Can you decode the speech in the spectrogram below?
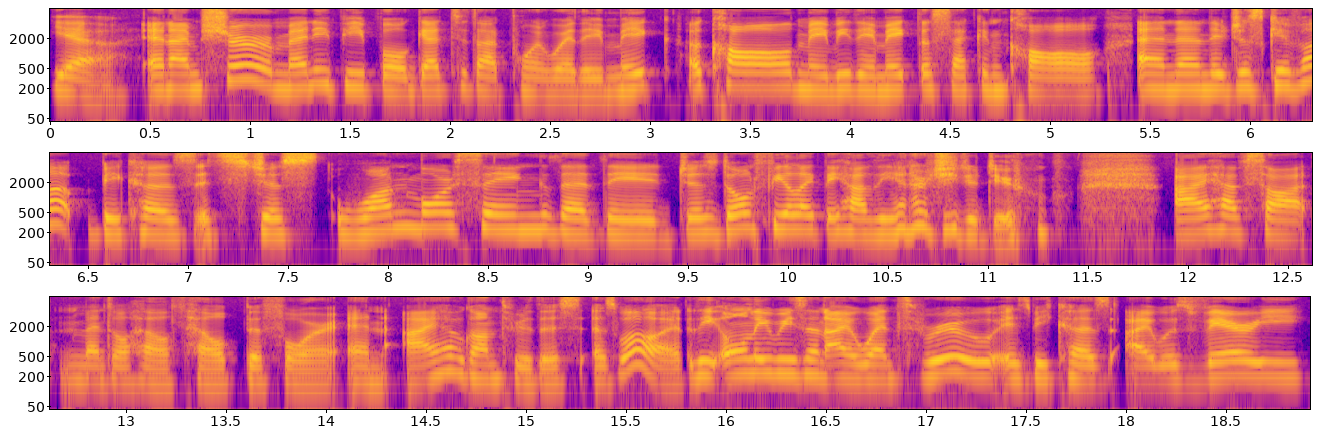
Yeah. And I'm sure many people get to that point where they make a call, maybe they make the second call, and then they just give up because it's just one more thing that they just don't feel like they have the energy to do. I have sought mental health help before, and I have gone through this as well. The only reason I went through is because I was very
